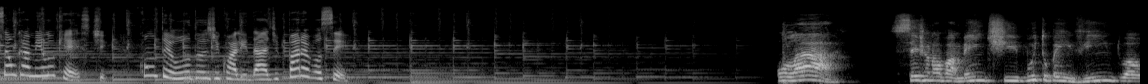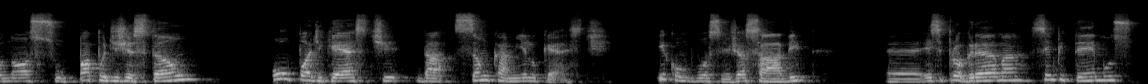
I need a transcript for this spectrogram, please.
São Camilo Cast conteúdos de qualidade para você. Olá, seja novamente muito bem-vindo ao nosso Papo de Gestão, o podcast da São Camilo Cast. E como você já sabe, é, esse programa sempre temos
